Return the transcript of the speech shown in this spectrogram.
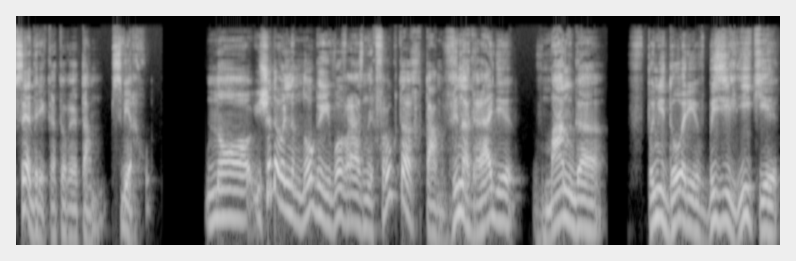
цедри, которая там сверху. Но еще довольно много его в разных фруктах. Там в винограде, в манго, в помидоре, в базилике,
